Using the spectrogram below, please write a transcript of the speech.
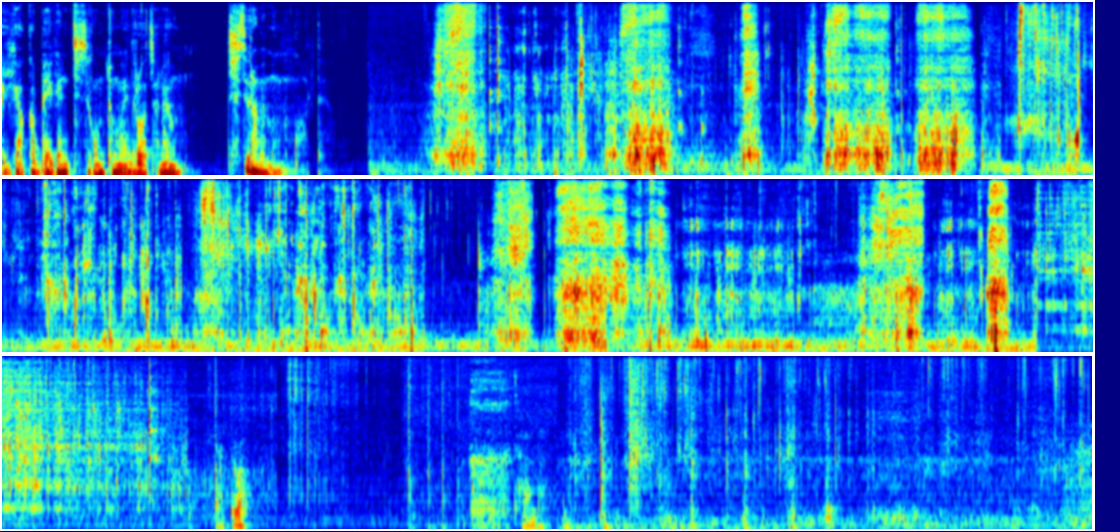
이게 아까 맥앤치즈가 엄청 많이 들어갔잖아요. 치즈라면 먹는 것 같아 요. 뜨거. 잘한다.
